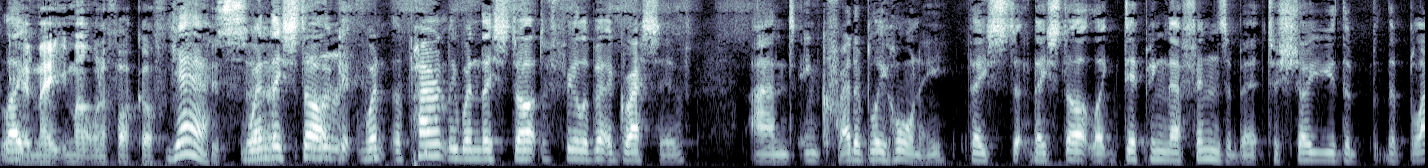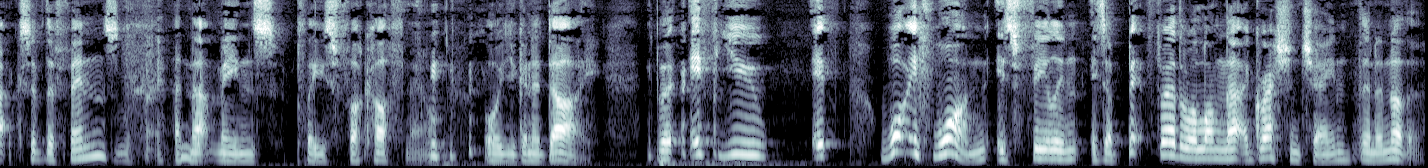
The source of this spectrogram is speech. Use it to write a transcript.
like yeah, mate, you might want to fuck off. yeah, It's, when uh, they start, get- when apparently when they start to feel a bit aggressive and incredibly horny, they st- they start like dipping their fins a bit to show you the the blacks of the fins, and that means please fuck off now, or you're gonna die. But if you if what if one is feeling is a bit further along that aggression chain than another?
